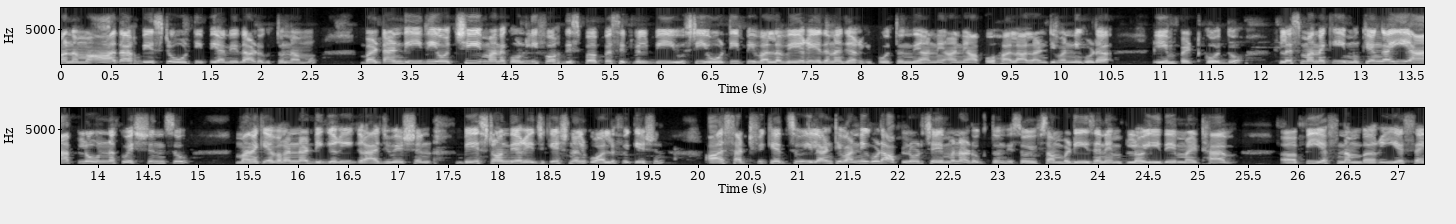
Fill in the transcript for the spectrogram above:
మనం ఆధార్ బేస్డ్ ఓటీపీ అనేది అడుగుతున్నాము. బట్ అండ్ ఇది వచ్చి మనకు only for this purpose it will be used ఈ ఓటీపీ వల్ల వేరే ఏదైనా జరిగిపోతుంది అని అనే అపోహలు అలాంటివన్నీ కూడా ఏం పెట్టుకోవద్దు. ప్లస్ మనకి ముఖ్యంగా ఈ యాప్లో ఉన్న క్వశ్చన్స్ మనకి ఎవరన్నా degree graduation based on their educational qualification ఆ సర్టిఫికేట్స్ ఇలాంటివన్నీ కూడా అప్లోడ్ చేయమని అడుగుతుంది. So if somebody is an employee they might have PF number ESI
